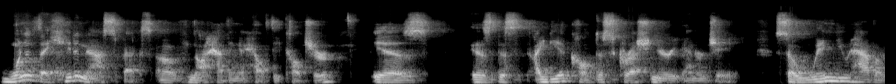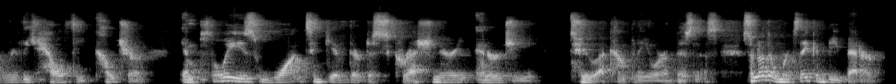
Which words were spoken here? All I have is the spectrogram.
one of the hidden aspects of not having a healthy culture is, is this idea called discretionary energy. So when you have a really healthy culture, employees want to give their discretionary energy to a company or a business. So in other words, they could be better.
